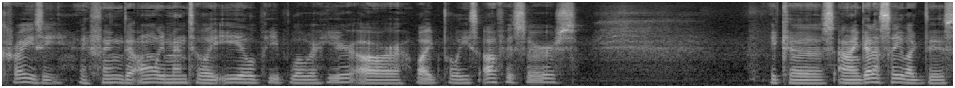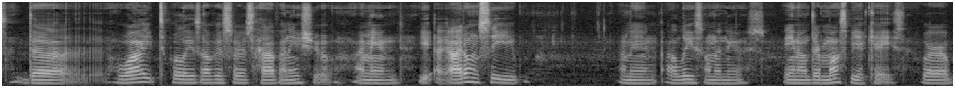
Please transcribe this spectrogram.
crazy. I think the only mentally ill people over here are white police officers. Because, and I gotta say like this, the white police officers have an issue. I mean, I don't see, I mean, at least on the news, you know, there must be a case where a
